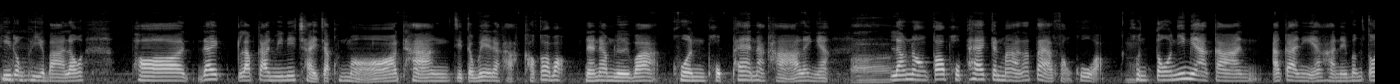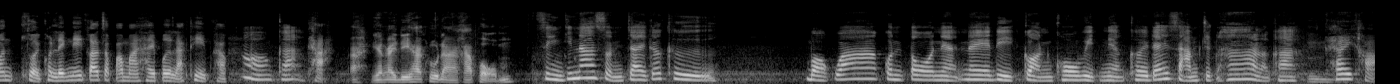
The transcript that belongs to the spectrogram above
ที่โรงพยาบาลแล้ว พอได้รับการวินิจฉัยจากคุณหมอทางจิตเวชอะค่ะเขาก็บอกแนะนำเลยว่าควรพบแพทย์นะคะอะไรเงี้ยอ่าแล้วน้องก็พบแพทย์กันมาตั้งแต่สองขวบอืมคนโตนี่มีอาการอาการอย่างเนี้ยค่ะ ในเบื้องต้นส่วนคนเล็กนี่ก็จะประมาณ hyperactive ครับอ๋อค่ะค่ะอะ ยังไงดีครับครูนาครับผม สิ่งที่น่าสนใจก็คือ บอกว่าคนโตเนี่ยในอดีตก่อนโควิด เนี่ยเคยได้ 3.5เหรอคะใช่ค่ะ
